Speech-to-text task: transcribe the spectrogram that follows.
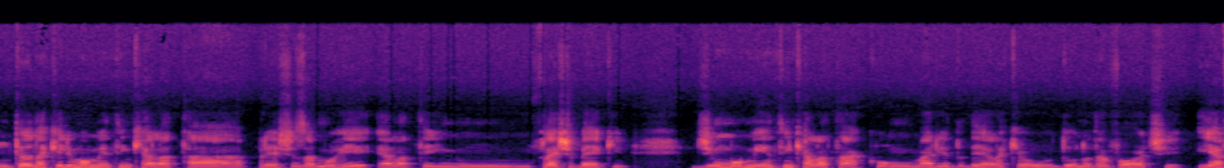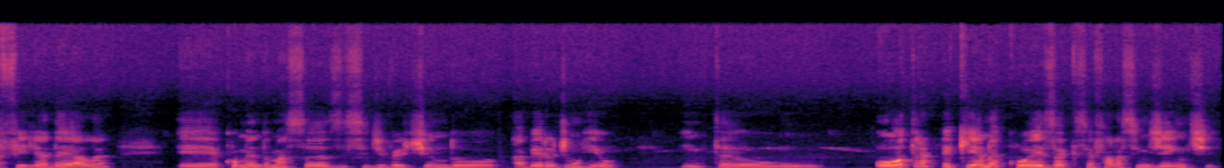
Então, naquele momento em que ela tá prestes a morrer, ela tem um flashback de um momento em que ela tá com o marido dela, que é o dono da VOT, e a filha dela eh, comendo maçãs e se divertindo à beira de um rio. Então, outra pequena coisa que você fala assim, gente,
